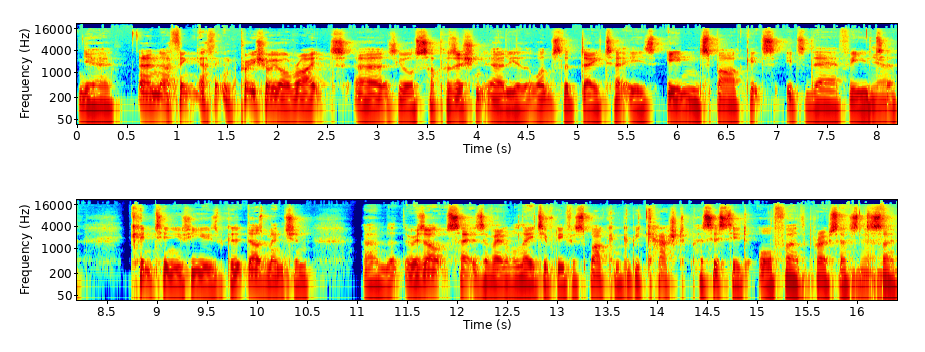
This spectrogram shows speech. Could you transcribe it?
Yeah, and I think I think I'm pretty sure you're right. Uh, as your supposition earlier that once the data is in Spark, it's it's there for you yeah. to continue to use because it does mention um, that the result set is available natively for Spark and can be cached, persisted, or further processed. Yeah. So,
